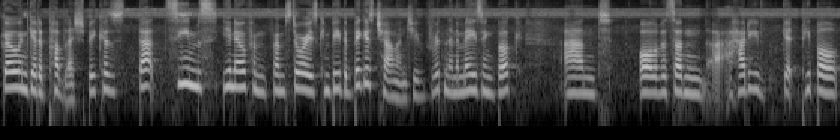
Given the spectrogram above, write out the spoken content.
go and get it published? Because that seems, you know, from, from stories can be the biggest challenge. You've written an amazing book, and all of a sudden, uh, how do you get people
